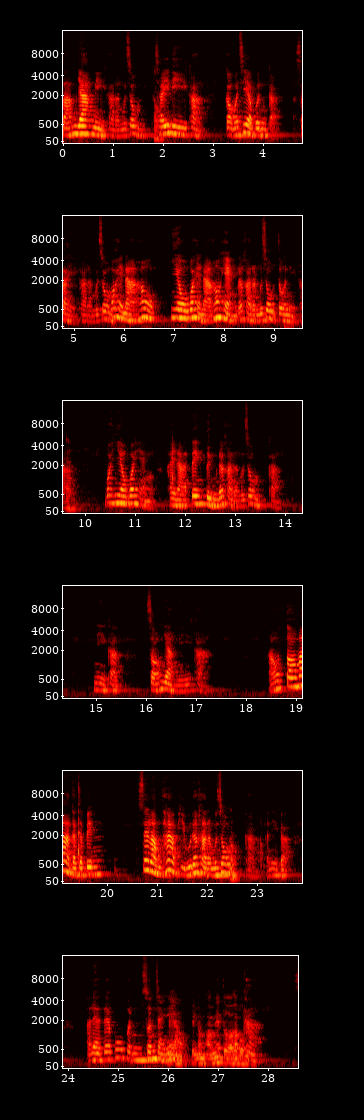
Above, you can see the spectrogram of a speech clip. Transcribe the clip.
สามอย่างนี่ค่ะท่านผู้ชม ใช้ดีค่ะ เก่ามาเชียร์เพิ่นกะใส่ค่ะท่านผู้ชมบ่ให้หนาเฮาเหี่ยวบ่ให้หนาเฮาแห้งเด้อค่ะท่านผู้ชมตัวนี้ค่ะครับบ่เหี่ยวบ่แห้งให้หนาเต่งตึงเด้อค่ะท่านผู้ชมค่ะ นี่ค่ะสองอย่างนี้ค่ะ เอาต่อมาก็จะเป็นเซรั่มทาผิวนะคะท่านผู้ชมครับ ค่ะ อันนี้ก็อะไรแต่ผู้เพิ่นสนใจแม่แล้นวเป็นน้ำหอมในตัวครับผม ค่ะเซ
